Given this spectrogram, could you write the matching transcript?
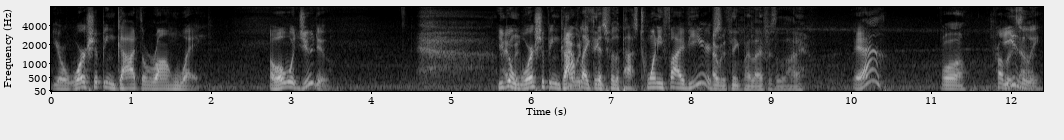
you're worshiping God the wrong way, oh, what would you do? You've I been would- worshiping God like think- this for the past 25 years. I would think my life is a lie. yeah, Well, probably easily. Not.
